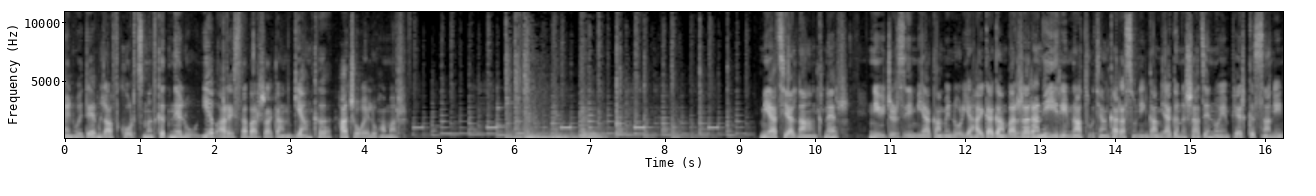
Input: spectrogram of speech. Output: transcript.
այնուհետև լավ կորցմտ գտնելու եւ արեստաբարժական ցանկը հաջողելու համար Միացյալ Նահանգներ Նյու Ջերսի միակամենորիա հայկական վարժարանը իր հիմնադրության 45-ամյակը նշած է նոյեմբեր 20-ին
